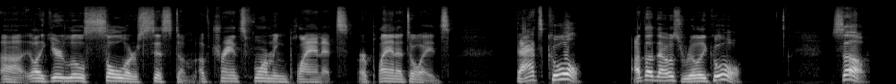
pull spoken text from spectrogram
uh like your little solar system of transforming planets or planetoids. That's cool. I thought that was really cool. So,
